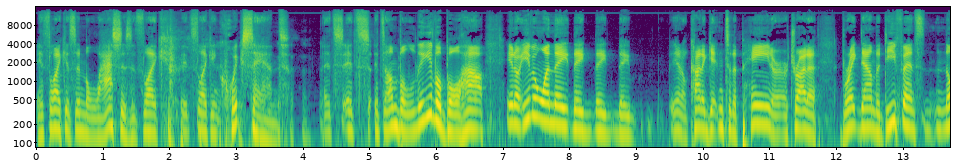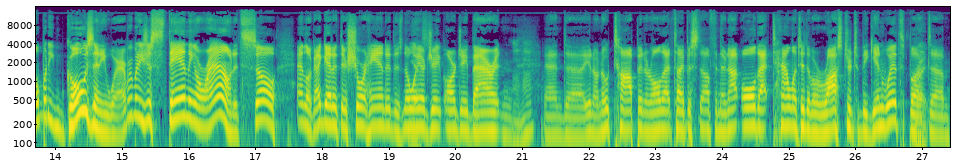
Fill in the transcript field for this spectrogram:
it's like it's in molasses. It's like it's like in quicksand. It's it's it's unbelievable how you know even when they they they they you know kind of get into the paint or, or try to break down the defense, nobody goes anywhere. Everybody's just standing around. It's so and look, I get it. They're shorthanded. There's no Yes. way RJ RJ Barrett and and uh, you know no Toppin and all that type of stuff. And they're not all that talented of a roster to begin with, but. Right. Um,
